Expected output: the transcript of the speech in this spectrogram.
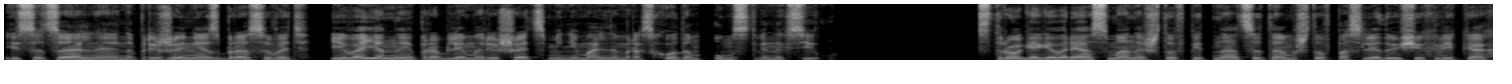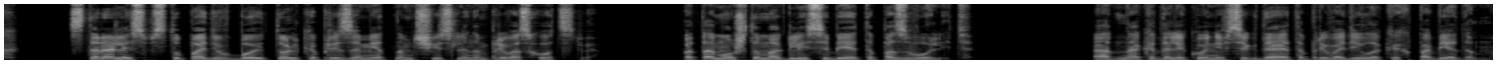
И социальное напряжение сбрасывать, и военные проблемы решать с минимальным расходом умственных сил. Строго говоря, османы что в XV, что в последующих веках старались вступать в бой только при заметном численном превосходстве, потому что могли себе это позволить. Однако далеко не всегда это приводило к их победам.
